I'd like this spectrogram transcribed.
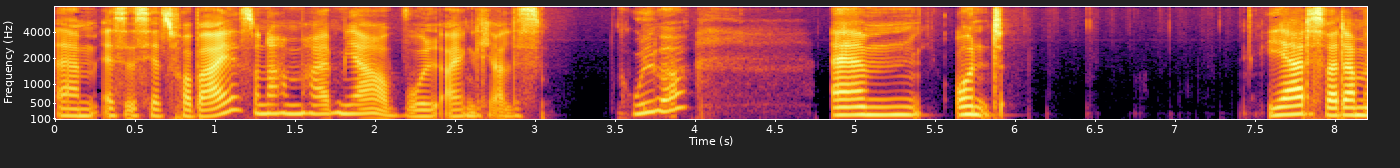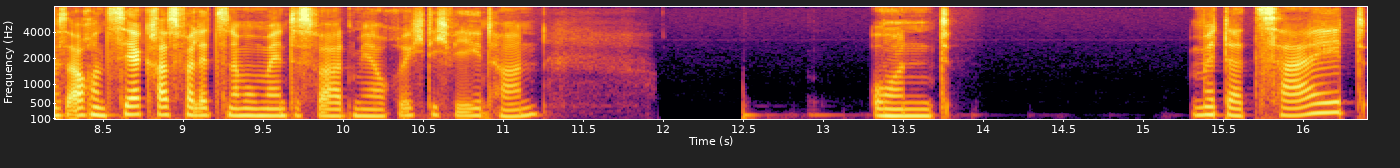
ähm, es ist jetzt vorbei, so nach einem halben Jahr, obwohl eigentlich alles cool war. Ähm, und ja, das war damals auch ein sehr krass verletzender Moment. Das war, hat mir auch richtig wehgetan. Und mit der Zeit,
